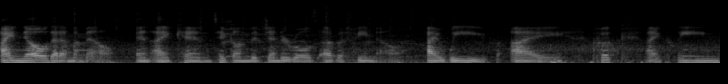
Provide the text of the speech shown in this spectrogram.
I know that I'm a male, and I can take on the gender roles of a female. I weave, I cook, I clean,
